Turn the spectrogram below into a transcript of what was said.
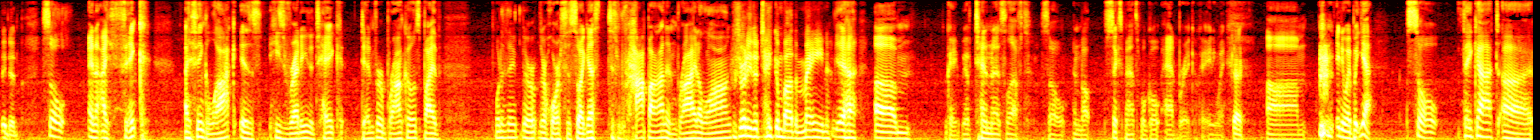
They did. so, and I think, I think Lock is he's ready to take Denver Broncos by, what are they? Their their horses. So I guess just hop on and ride along. He's ready to take them by the mane. Yeah. Um. Okay, we have ten minutes left. So in about six minutes we'll go ad break. Okay. Anyway. Okay. Um. anyway, but yeah. So they got uh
